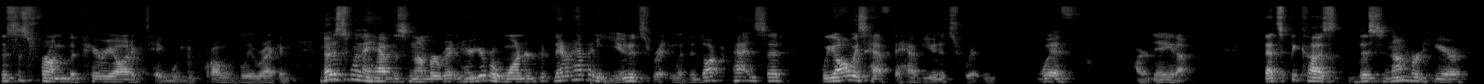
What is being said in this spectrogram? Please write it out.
This is from the periodic table. You probably reckon. Notice when they have this number written here, you ever wondered, they don't have any units written with it. Dr. Patton said, we always have to have units written with our data. That's because this number here,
